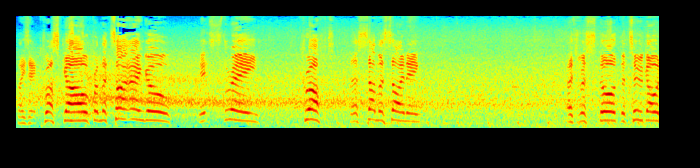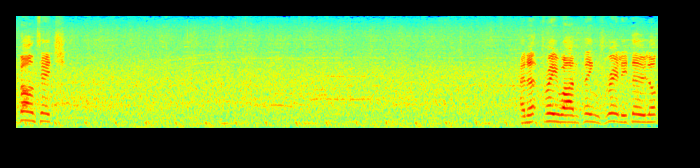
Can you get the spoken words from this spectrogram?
plays it cross goal from the tight angle. It's three. Croft, the summer signing, has restored the two goal advantage. And at 3 1, things really do look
